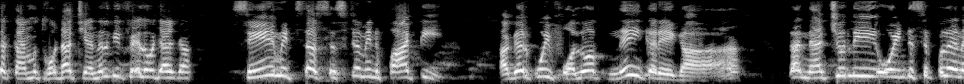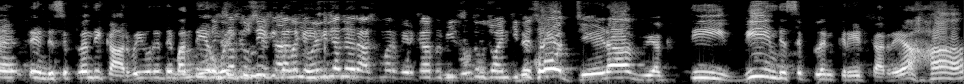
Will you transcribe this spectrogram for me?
ਤਾਂ ਕੰਮ ਤੁਹਾਡਾ ਚੈਨਲ ਵੀ ਫੇਲ ਹੋ ਜਾਏਗਾ। Same it's the system in party ਅਗਰ ਕੋਈ ਫਾਲੋ ਅਪ ਨਹੀਂ ਕਰੇਗਾ ਤਾਂ ਨੈਚੁਰਲੀ ਉਹ ਇਨਡਿਸਪਲਿਨ ਹੈ ਤੇ ਇਨਡਿਸਪਲਿਨ ਦੀ ਕਾਰਵਾਈ ਉਹਦੇ ਤੇ ਬੰਦੀ ਸਰ ਹੋਵੇਗੀ ਤੁਸੀਂ ਇੱਕ ਗੱਲ ਕਹੀ ਸੀ ਜਦ ਰਾਜਕੁਮਾਰ ਵੇਰਕਾ ਬਲਬੀਰ ਸਿੱਧੂ ਜੁਆਇਨ ਕੀਤੇ ਸੀ। ਦੇਖੋ ਜਿਹੜਾ ਵਿਅਕਤੀ ਵੀ ਇਨਡਿਸਪਲਿਨ ਕ੍ਰੀਏਟ ਕਰ ਰਿਹਾ ਹਾਂ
